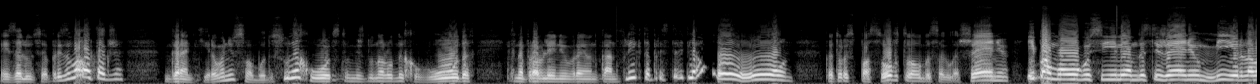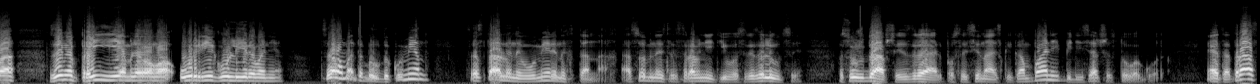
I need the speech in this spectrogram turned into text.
Резолюция призывала также к гарантированию свободы судоходства в международных водах и к направлению в район конфликта представителя ООН который способствовал бы соглашению и помог усилиям достижению мирного, взаимоприемлемого урегулирования. В целом это был документ, составленный в умеренных тонах, особенно если сравнить его с резолюцией, осуждавшей Израиль после Синайской кампании 56 года. Этот раз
